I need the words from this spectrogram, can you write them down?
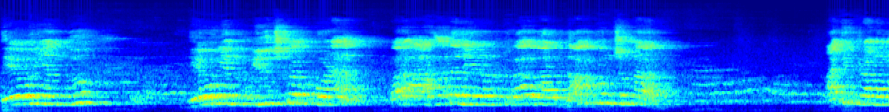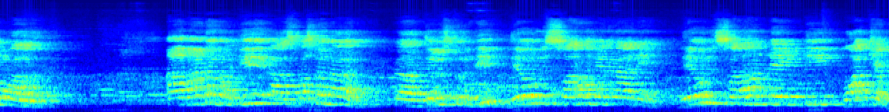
దేవుని యందు దేవుని యందు నిలుచుటకు కూడా వారు అర్హత లేనట్టుగా వారు దాక్కుంటున్నారు అతిక్రమం వల్ల ఆ మాట మనకి ఆ స్పష్టంగా ఆ, తెలుస్తుంది దేవుని స్వరం వినగానే దేవుని స్వరం అంటే ఏంటి వాక్యం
